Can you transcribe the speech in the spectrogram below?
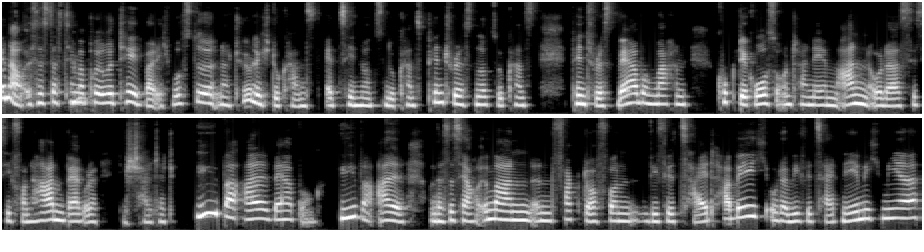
Genau, es ist das Thema Priorität, weil ich wusste natürlich, du kannst Etsy nutzen, du kannst Pinterest nutzen, du kannst Pinterest Werbung machen. Guck dir große Unternehmen an oder Sissy von Hardenberg oder die schaltet überall Werbung, überall. Und das ist ja auch immer ein, ein Faktor von, wie viel Zeit habe ich oder wie viel Zeit nehme ich mir,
